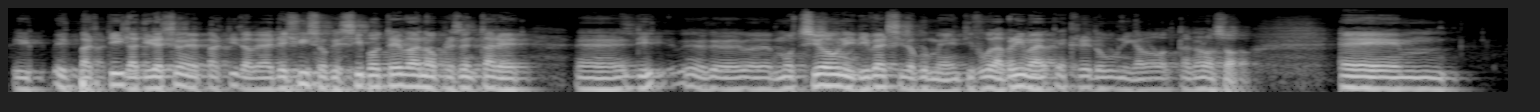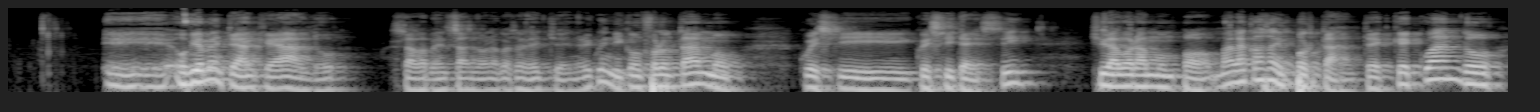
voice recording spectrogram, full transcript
il, il partito, la direzione del partito aveva deciso che si potevano presentare eh, di, eh, mozioni, diversi documenti, fu la prima e credo unica volta, non lo so. E, ehm, e ovviamente anche Aldo stava pensando a una cosa del genere, quindi confrontammo questi, questi testi, ci lavorammo un po', ma la cosa importante è che quando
